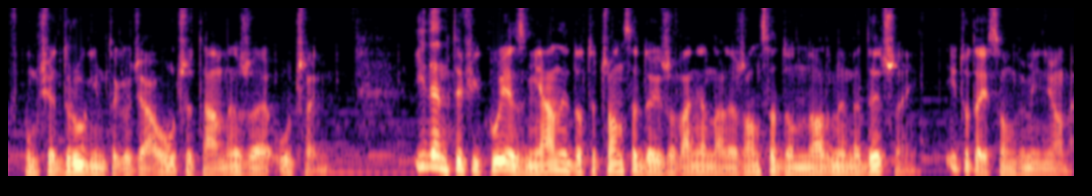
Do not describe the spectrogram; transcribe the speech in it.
W punkcie drugim tego działu czytamy, że uczeń identyfikuje zmiany dotyczące dojrzewania należące do normy medycznej i tutaj są wymienione.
